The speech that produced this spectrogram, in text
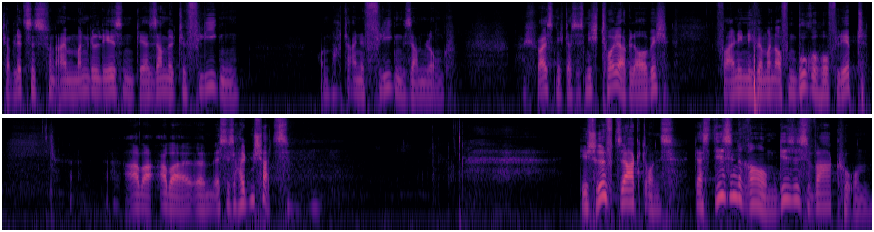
Ich habe letztens von einem Mann gelesen, der sammelte Fliegen und machte eine Fliegensammlung. Ich weiß nicht, das ist nicht teuer, glaube ich. Vor allen Dingen nicht, wenn man auf dem Burehof lebt. Aber, aber ähm, es ist halt ein Schatz. Die Schrift sagt uns, dass diesen Raum, dieses Vakuum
